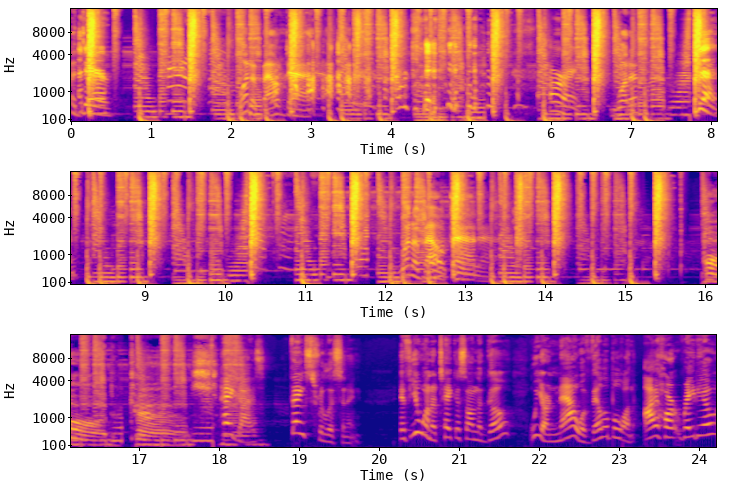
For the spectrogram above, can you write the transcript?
Adair. What about dad? Okay. All right, What a. Jen. What about dad? Podcast. Hey guys, thanks for listening. If you want to take us on the go, we are now available on iHeartRadio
